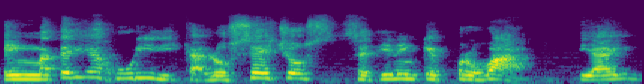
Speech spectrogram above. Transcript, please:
En materia jurídica, los hechos se tienen que probar y hay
